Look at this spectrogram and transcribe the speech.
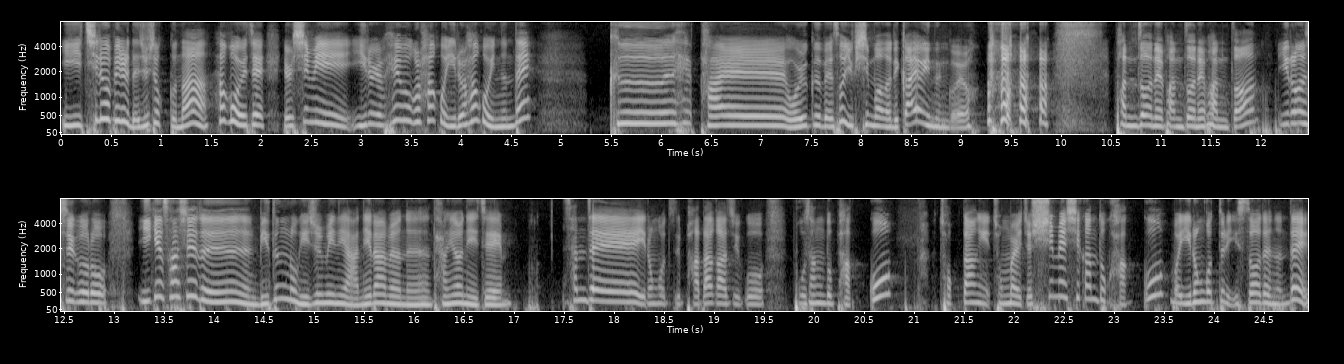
이 치료비를 내주셨구나 하고 이제 열심히 일을 회복을 하고 일을 하고 있는데 그 달 월급에서 60만 원이 까여 있는 거예요. 반전에 반전에 반전 이런 식으로 이게 사실은 미등록 이주민이 아니라면은 당연히 이제 산재 이런 것들 받아가지고 보상도 받고 적당히 정말 이제 쉼의 시간도 갖고 뭐 이런 것들이 있어야 되는데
